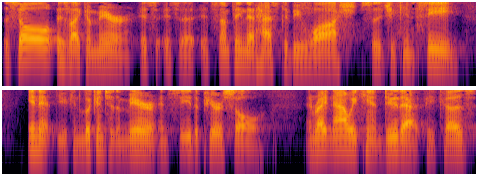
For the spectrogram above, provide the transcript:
The soul is like a mirror. It's, it's a, it's something that has to be washed so that you can see in it. You can look into the mirror and see the pure soul. And right now we can't do that because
